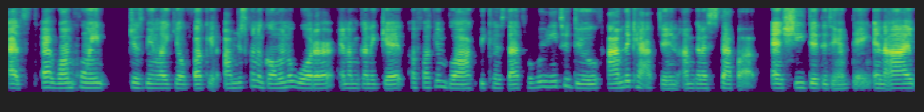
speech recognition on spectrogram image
at at one point just being like, yo, fuck it. I'm just gonna go in the water and I'm gonna get a fucking block because that's what we need to do. I'm the captain. I'm gonna step up. And she did the damn thing. And I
